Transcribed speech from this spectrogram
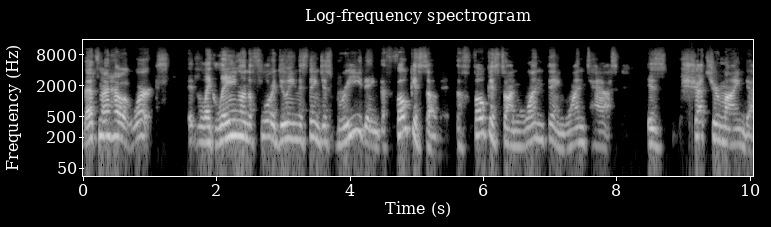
That's not how it works. Like laying on the floor doing this thing, just breathing. The focus of it, the focus on one thing, one task, is shuts your mind down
